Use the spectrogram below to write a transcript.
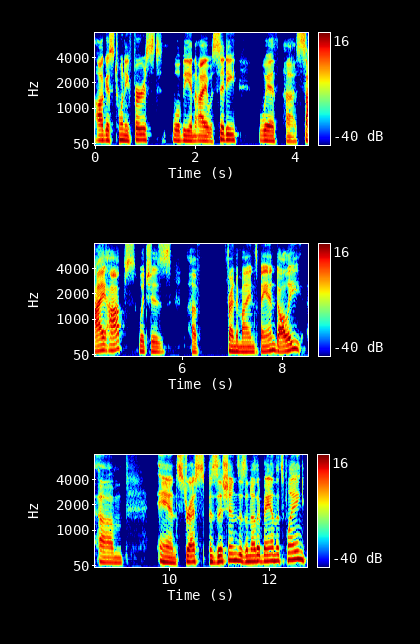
August 21st will be in Iowa City with uh, PsyOps, which is a friend of mine's band, Dolly. Um, and Stress Positions is another band that's playing.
